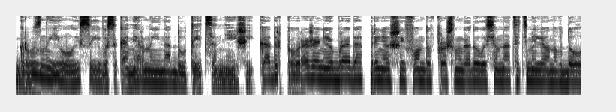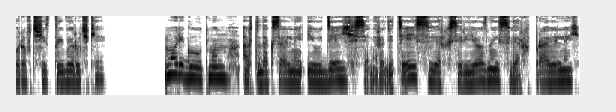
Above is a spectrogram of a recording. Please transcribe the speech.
грузный, лысый, высокомерный и надутый, ценнейший кадр, по выражению Брэда, принесший фонду в прошлом году 18 миллионов долларов чистой выручки. Мори Глутман, ортодоксальный иудей, семеро детей, сверхсерьезный, сверхправильный,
